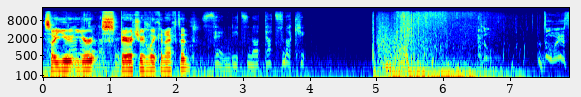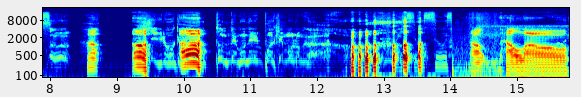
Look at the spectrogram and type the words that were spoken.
so you you're spiritually connected? Oh. Oh. Oh. oh. hello.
